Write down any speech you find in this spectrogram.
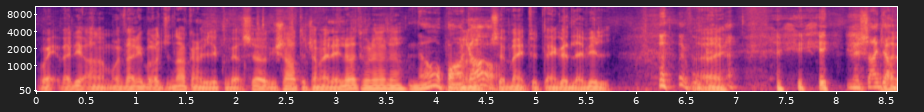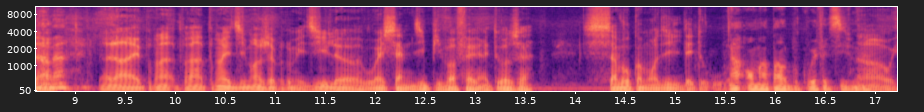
Oui, Vallée, ah non, moi, Vallée Bras du Nord, quand j'ai découvert ça, Richard, t'es jamais allé là, toi, là? là? Non, pas Ah encore. c'est bien, tu es un gars de la ville. Ouais. Méchant garnement. Non, non, hey, prends, prends- prends un dimanche après-midi, là, ou un samedi, puis va faire un tour, ça, ça vaut, comme on dit, le détour. Ah, on m'en parle beaucoup, effectivement. Ah oui.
